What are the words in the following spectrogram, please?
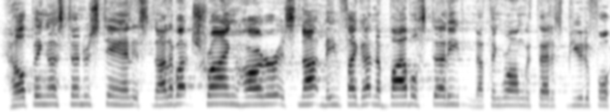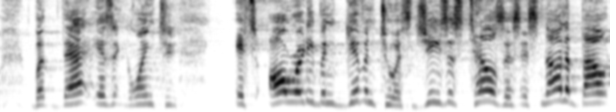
helping us to understand it's not about trying harder. It's not maybe if I got in a Bible study, nothing wrong with that, it's beautiful. But that isn't going to, it's already been given to us. Jesus tells us it's not about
